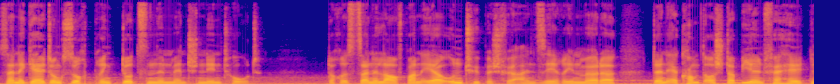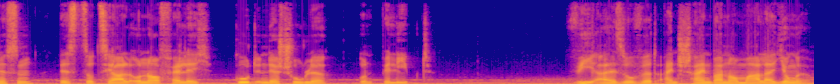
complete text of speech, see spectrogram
Seine Geltungssucht bringt Dutzenden Menschen den Tod. Doch ist seine Laufbahn eher untypisch für einen Serienmörder, denn er kommt aus stabilen Verhältnissen, ist sozial unauffällig, gut in der Schule und beliebt. Wie also wird ein scheinbar normaler Junge,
